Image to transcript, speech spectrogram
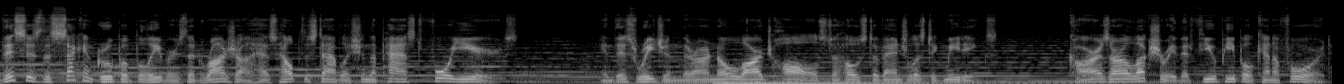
This is the second group of believers that Raja has helped establish in the past four years. In this region, there are no large halls to host evangelistic meetings. Cars are a luxury that few people can afford.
